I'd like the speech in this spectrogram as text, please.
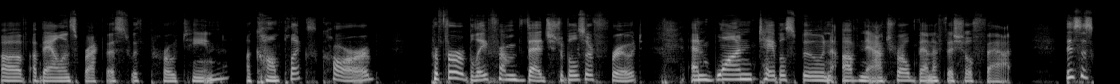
of a balanced breakfast with protein, a complex carb, preferably from vegetables or fruit, and one tablespoon of natural beneficial fat. This is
